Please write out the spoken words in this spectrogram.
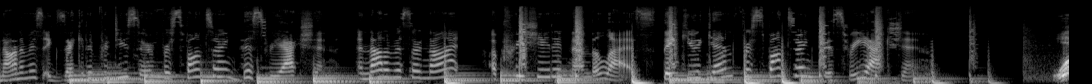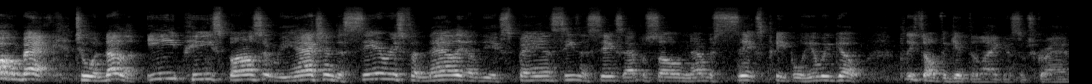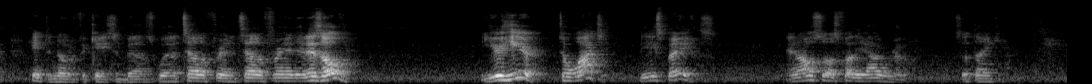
an anonymous executive producer for sponsoring this reaction. Anonymous or not, appreciated nonetheless. Thank you again for sponsoring this reaction. Welcome back to another EP sponsored reaction, the series finale of The Expanse, season 6, episode number 6. People, here we go. Please don't forget to like and subscribe. Hit the notification bell as well. Tell a friend and tell a friend and it's over. You're here to watch it, The Expanse. And also it's for the algorithm. So thank you.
